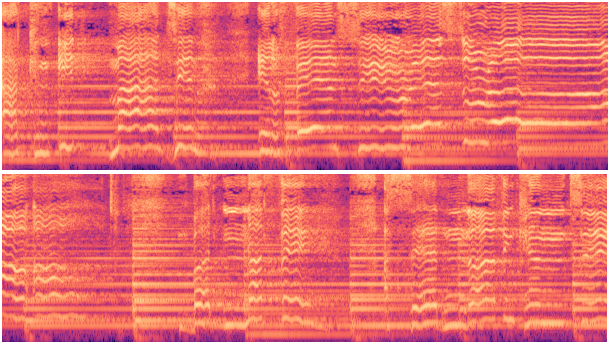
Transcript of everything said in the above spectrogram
I can eat my dinner in a fancy restaurant. But nothing. Said nothing can take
